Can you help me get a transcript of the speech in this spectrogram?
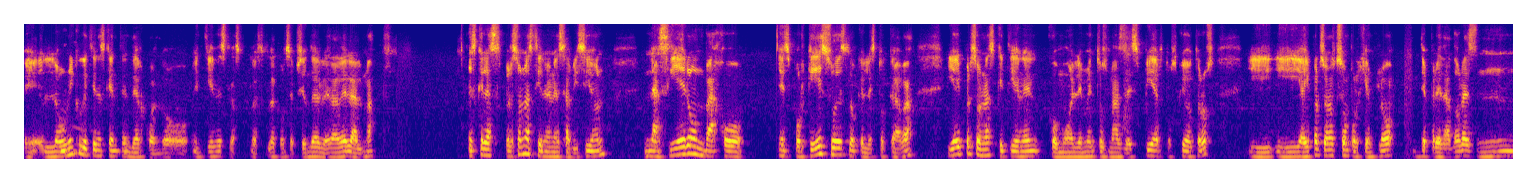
Eh, lo único que tienes que entender cuando entiendes la concepción de la edad del alma es que las personas tienen esa visión, nacieron bajo, es porque eso es lo que les tocaba, y hay personas que tienen como elementos más despiertos que otros, y, hay personas que son, por ejemplo, depredadoras, mm,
